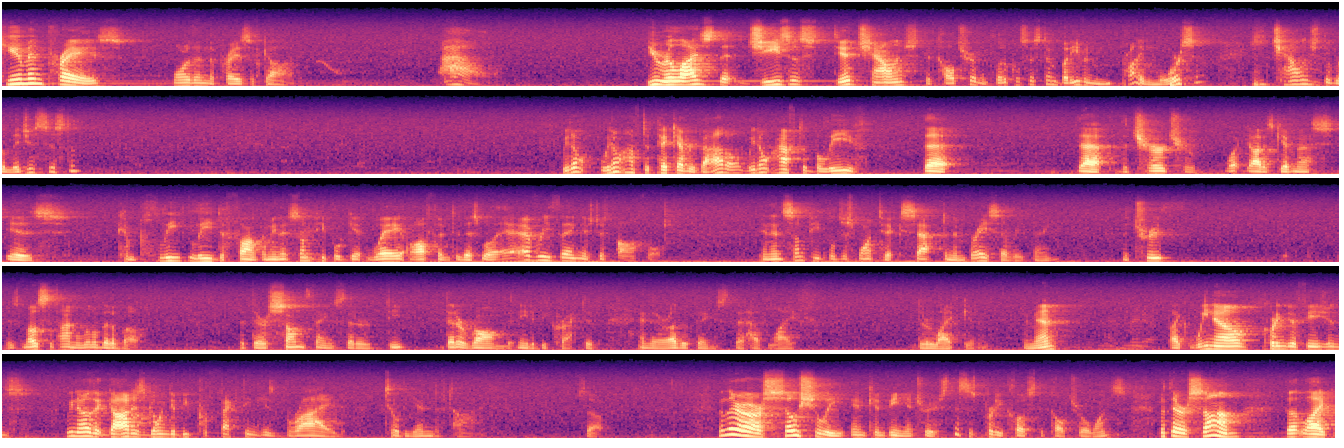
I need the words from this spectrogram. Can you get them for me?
human praise more than the praise of God. Wow. You realize that Jesus did challenge the culture and the political system, but even probably more so, he challenged the religious system. We don't, we don't have to pick every battle. We don't have to believe that, that the church or what God has given us is completely defunct. I mean, some people get way off into this. Well, everything is just awful. And then some people just want to accept and embrace everything. The truth is most of the time a little bit of both. That there are some things that are deep, that are wrong, that need to be corrected, and there are other things that have life, that are life giving. Amen? Like we know, according to Ephesians, we know that God is going to be perfecting his bride till the end of time. So, and there are socially inconvenient truths. This is pretty close to cultural ones. But there are some that, like,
